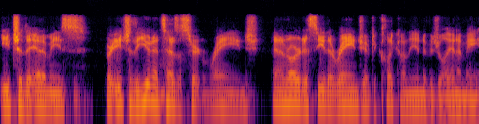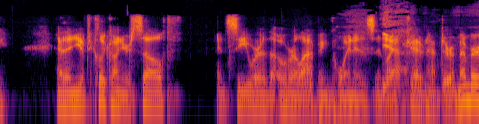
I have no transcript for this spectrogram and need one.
each of the enemies or each of the units has a certain range and in order to see the range you have to click on the individual enemy and then you have to click on yourself and see where the overlapping point is and Yeah. like you kind of have to remember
